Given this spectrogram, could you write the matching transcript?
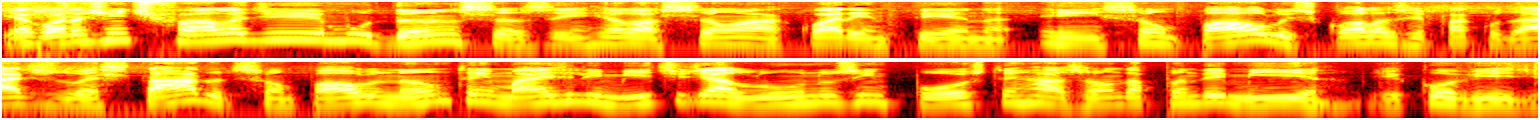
E agora a gente fala de mudanças em relação à quarentena em São Paulo. Escolas e faculdades do estado de São Paulo não têm mais limite de alunos imposto em razão da pandemia de Covid.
